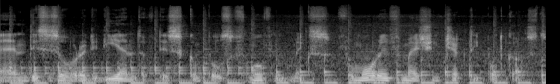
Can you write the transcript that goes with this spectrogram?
And this is already the end of this compulsive movement mix. For more information, check the podcast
